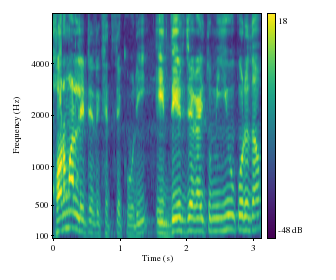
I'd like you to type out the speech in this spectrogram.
ফর্মাল লেটারের ক্ষেত্রে করি, এই দের জায়গায় তুমি ইউ করে দাও।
